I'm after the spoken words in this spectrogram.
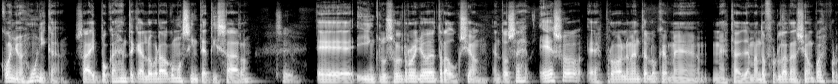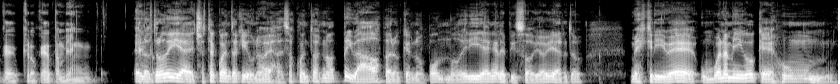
coño, es única. O sea, hay poca gente que ha logrado como sintetizar eh, incluso el rollo de traducción. Entonces, eso es probablemente lo que me, me está llamando fuerte la atención, pues porque creo que también el otro día, de hecho, este cuento aquí una vez, esos cuentos no privados, pero que no, no diría en el episodio abierto, me escribe un buen amigo que es un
